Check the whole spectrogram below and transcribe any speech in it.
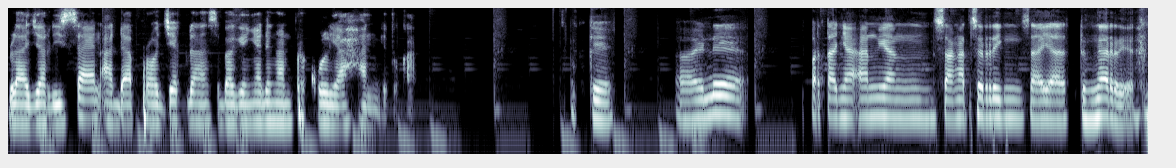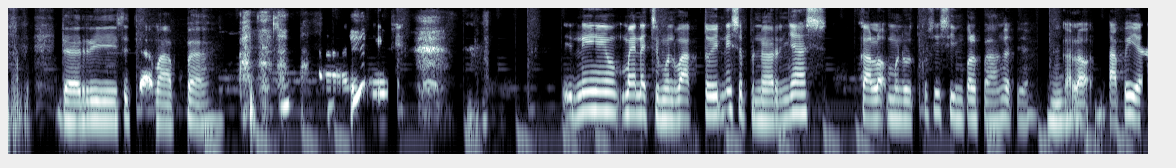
belajar desain, ada project dan sebagainya dengan perkuliahan gitu, Kak. Oke, Eh, ini pertanyaan yang sangat sering saya dengar ya dari sejak maba. ini, manajemen waktu ini sebenarnya kalau menurutku sih simple banget ya. Hmm. Kalau tapi ya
